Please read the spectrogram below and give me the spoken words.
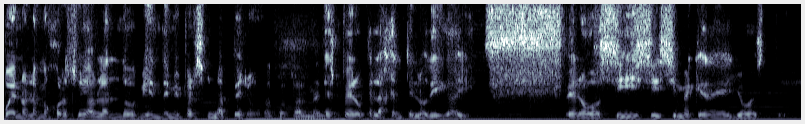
Bueno, a lo mejor estoy hablando bien de mi persona, pero totalmente. espero que la gente lo diga y pero sí, sí, sí me quedé yo este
